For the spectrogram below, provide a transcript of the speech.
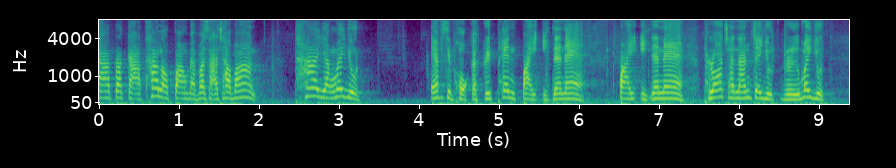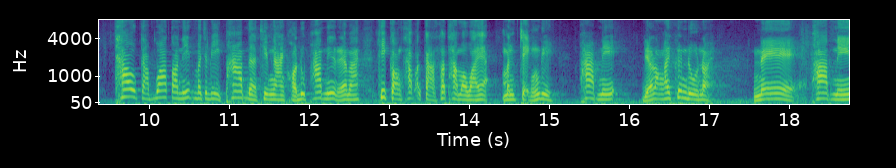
การประกาศถ้าเราฟังแบบภาษาชาวบ้าน ถ้ายังไม่หยุด F16 กับ Gripen ไปอีกแน่ๆไปอีกแน่ๆเพราะฉะนั้นจะหยุดหรือไม่หยุด เท่ากับว่าตอนนี้มันจะมีอีกภาพเนี่ยทีมงานขอดูภาพนี้หน่อยได้ไหมที่กองทัพอากาศเขาทำเอาไว้อะมันเจ๋งดี ภาพนี้ เดี๋ยวลองให้ขึ้นดูหน่อยเน่ภาพนี้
